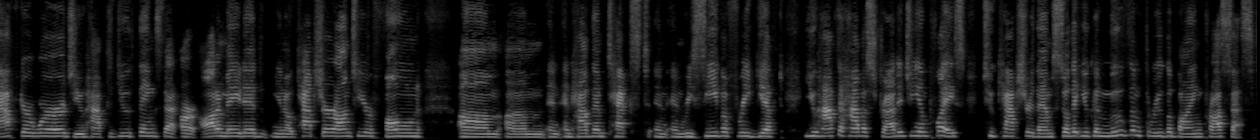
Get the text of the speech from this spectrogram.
afterwards, you have to do things that are automated, you know, capture onto your phone. Um, um, and, and have them text and, and receive a free gift. You have to have a strategy in place to capture them so that you can move them through the buying process.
